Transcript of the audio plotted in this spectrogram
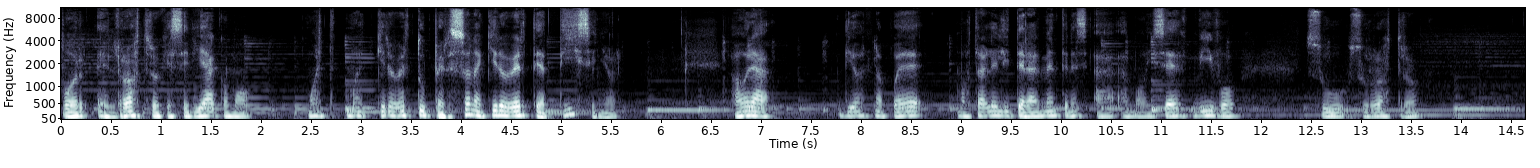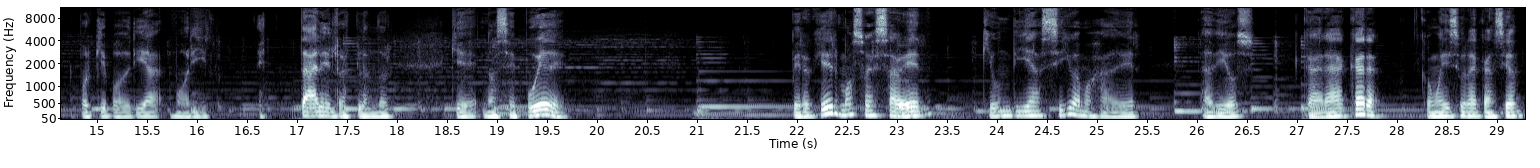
por el rostro que sería como, quiero ver tu persona, quiero verte a ti, Señor. Ahora, Dios no puede mostrarle literalmente a, Moisés vivo su, su, rostro porque podría morir. Es tal el resplandor que no se puede. Pero qué hermoso es saber que un día sí vamos a ver a Dios cara a cara, como dice una canción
